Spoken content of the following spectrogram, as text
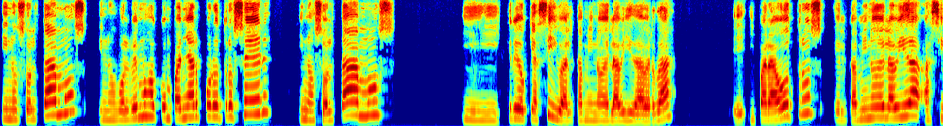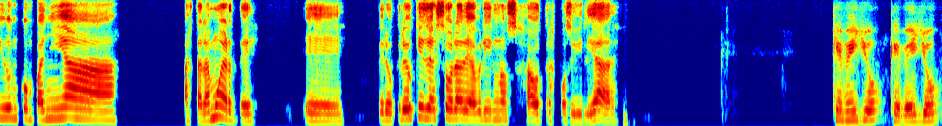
y nos soltamos y nos volvemos a acompañar por otro ser y nos soltamos y creo que así va el camino de la vida, ¿verdad? Eh, y para otros el camino de la vida ha sido en compañía hasta la muerte, eh, pero creo que ya es hora de abrirnos a otras posibilidades. Qué bello, qué bello.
